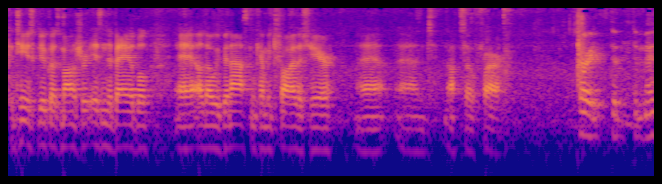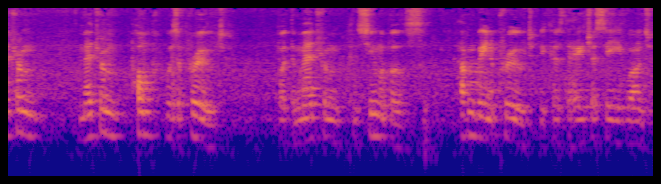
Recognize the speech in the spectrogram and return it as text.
continuous glucose monitor isn't available, uh, although we've been asking can we trial it here, uh, and not so far. Sorry, the, the Medtrum, Medtrum pump was approved, but the Medtrum consumables haven't been approved because the HSE want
